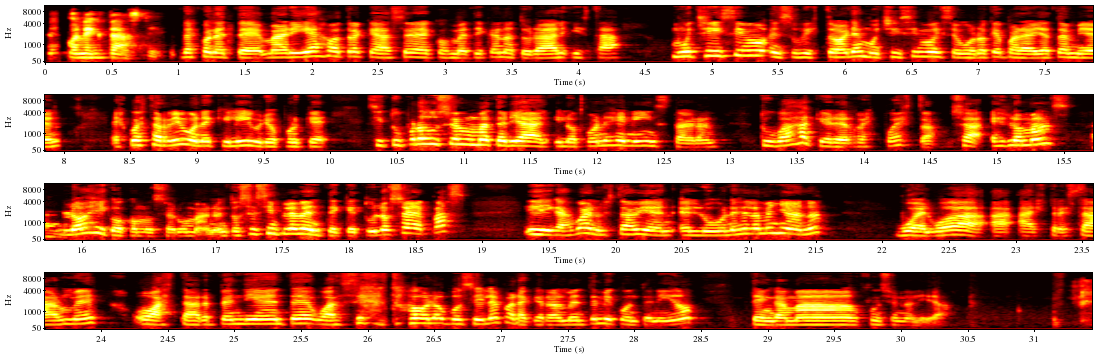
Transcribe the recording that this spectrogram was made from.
desconectaste. Desconecté. María es otra que hace cosmética natural y está muchísimo en sus historias, muchísimo y seguro que para ella también es cuesta arriba un equilibrio, porque si tú produces un material y lo pones en Instagram, tú vas a querer respuesta. O sea, es lo más lógico como ser humano. Entonces, simplemente que tú lo sepas y digas, bueno, está bien, el lunes en la mañana vuelvo a, estresarme o a estar pendiente o a hacer todo lo posible para que realmente mi contenido tenga más funcionalidad.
